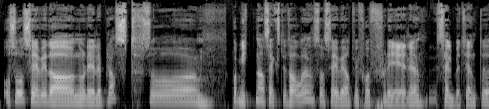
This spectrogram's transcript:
Og så ser vi da når det gjelder plast, så på midten av 60-tallet så ser vi at vi får flere selvbetjente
